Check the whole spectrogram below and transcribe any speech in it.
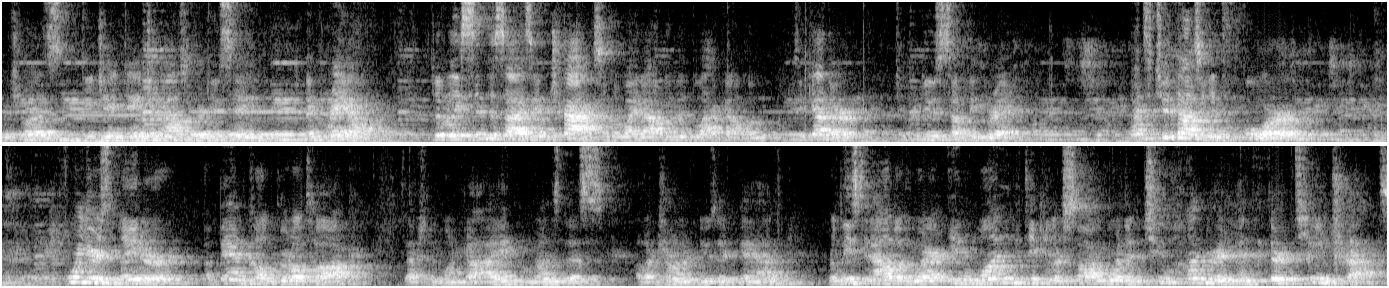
which was DJ Danger Mouse producing the Grey Album literally synthesizing tracks of the White Album and Black Album together to produce something great. That's 2004. Four years later, a band called Girl Talk, it's actually one guy who runs this electronic music band, released an album where in one particular song more than 213 tracks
